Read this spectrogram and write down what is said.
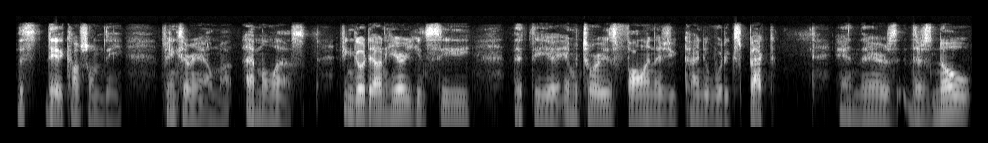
This data comes from the Phoenix area MLS. If you can go down here, you can see that the uh, inventory is falling as you kind of would expect and there's there's no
